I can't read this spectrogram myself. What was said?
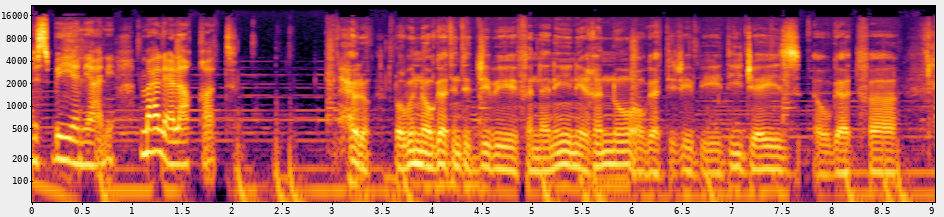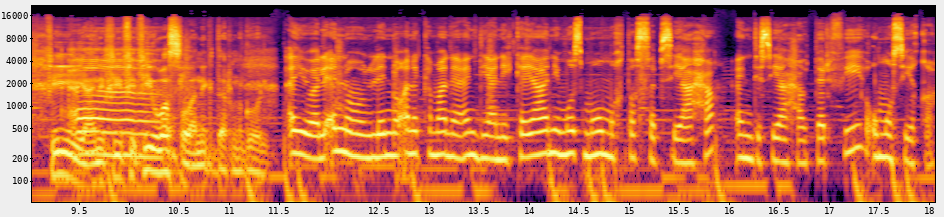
نسبيا يعني مع العلاقات. حلو. رغم إنه أوقات أنت تجيبي فنانين يغنوا أوقات تجيبي DJs أوقات ف في يعني في في, في آه. وصلة نقدر نقول. أيوة لأنه لأنه أنا كمان عندي يعني كياني مو مو مختصة بسياحة عندي سياحة وترفيه وموسيقى.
